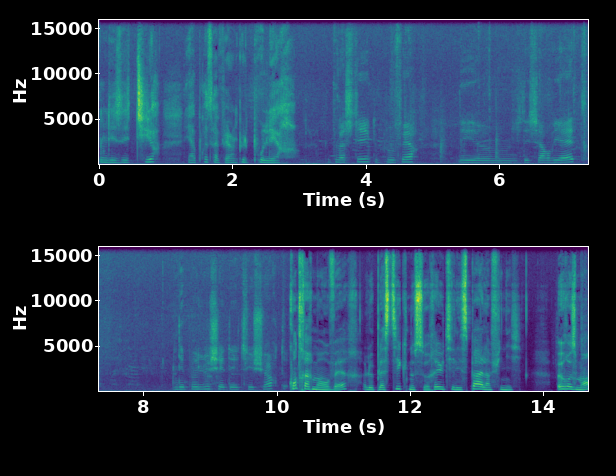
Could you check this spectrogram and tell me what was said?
On les étire et après ça fait un pull polaire. Le plastique peut faire des, euh, des serviettes, des peluches et des t-shirts. Contrairement au verre, le plastique ne se réutilise pas à l'infini. Heureusement,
